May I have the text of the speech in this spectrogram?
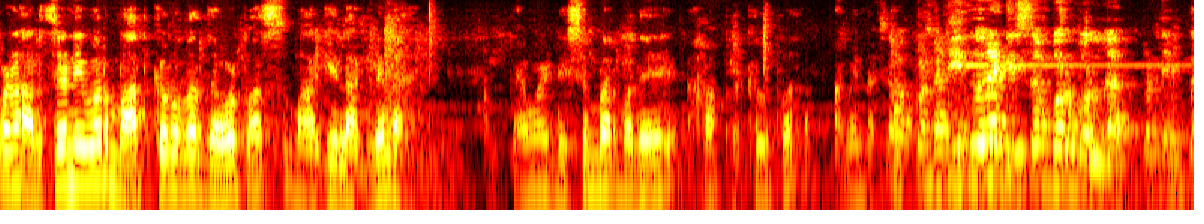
पण अडचणीवर मात करून आता जवळपास मार्गी लागलेला आहे. त्यामुळे डिसेंबरमध्ये हा प्रकल्प आम्ही नक्की आपण तीन वेळा डिसेंबर बोललात पण नेमकं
